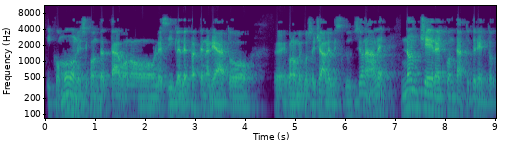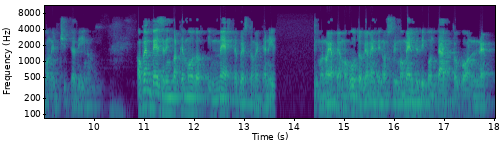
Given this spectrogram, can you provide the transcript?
i comuni, si contattavano le sigle del partenariato eh, economico-sociale ed istituzionale, non c'era il contatto diretto con il cittadino. OpenBaser in qualche modo immerte questo meccanismo. Noi abbiamo avuto ovviamente i nostri momenti di contatto con eh,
